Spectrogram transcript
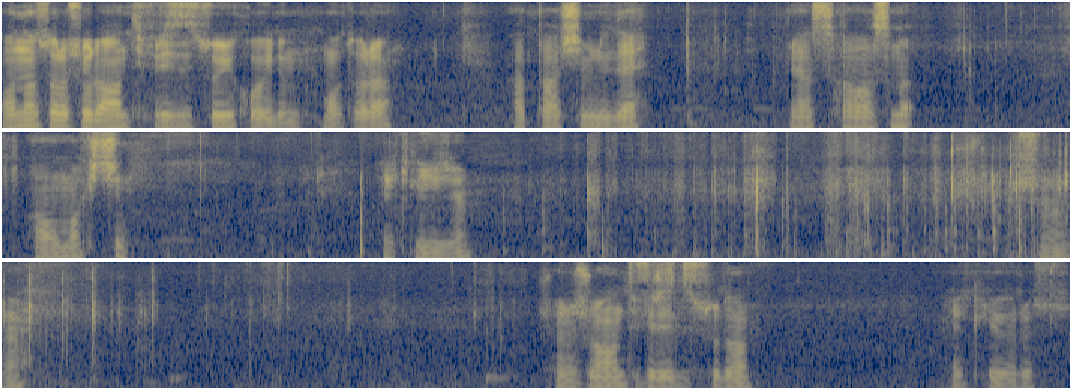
Ondan sonra şöyle antifrizli suyu koydum motora. Hatta şimdi de biraz havasını almak için ekleyeceğim. Şöyle. Şöyle şu antifrizli sudan ekliyoruz.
